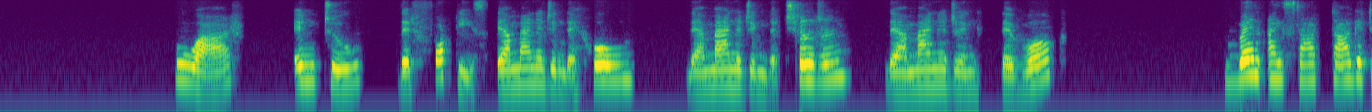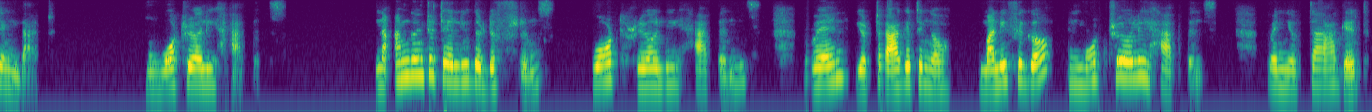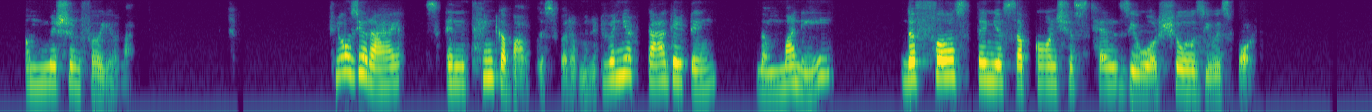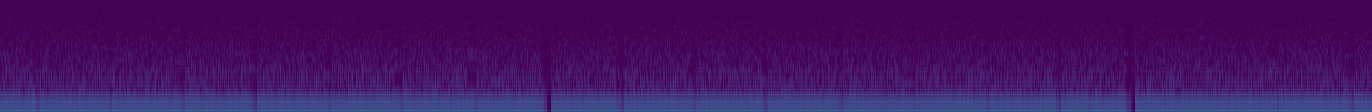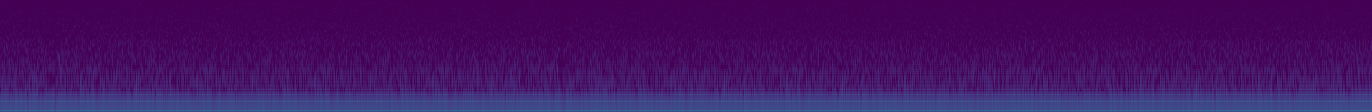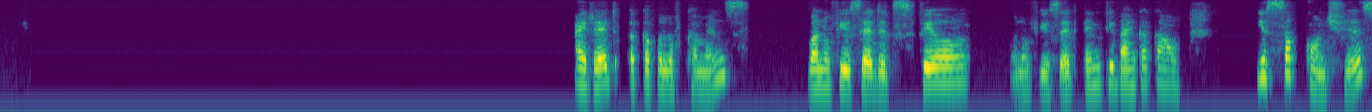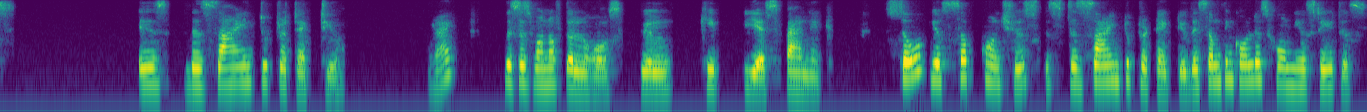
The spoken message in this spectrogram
who are into their 40s. They are managing their home, they are managing their children, they are managing their work. When I start targeting that, what really happens? Now, I'm going to tell you the difference what really happens when you're targeting a money figure and what really happens when you target a mission for your life. Close your eye and think about this for a minute. When you're targeting the money, the first thing your subconscious tells you or shows you is what? I read a couple of comments. One of you said it's fear. One of you said empty bank account. Your subconscious is designed to protect you, right? This is one of the laws. Will keep, yes, panic. So your subconscious is designed to protect you. There's something called as homeostasis.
